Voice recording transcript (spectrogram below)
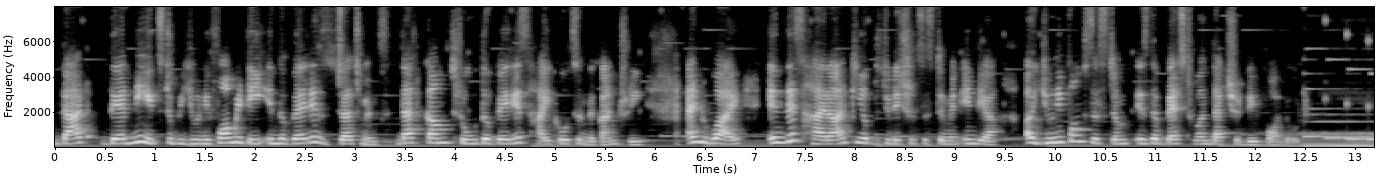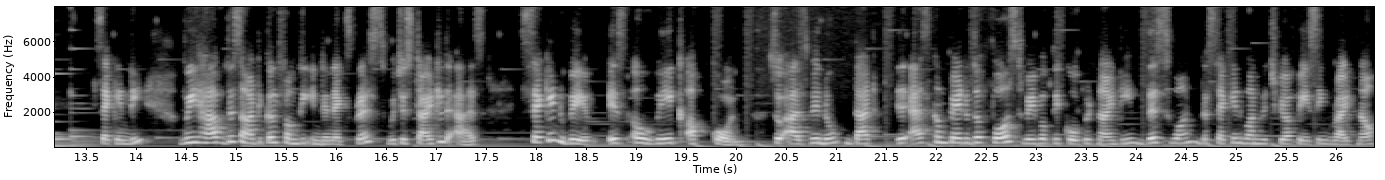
that there needs to be uniformity in the various judgments that come through the various high courts in the country, and why, in this hierarchy of the judicial system in India, a uniform system is the best one that should be followed. Secondly, we have this article from the Indian Express, which is titled as Second Wave is a Wake Up Call. So, as we know, that as compared to the first wave of the COVID 19, this one, the second one which we are facing right now,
